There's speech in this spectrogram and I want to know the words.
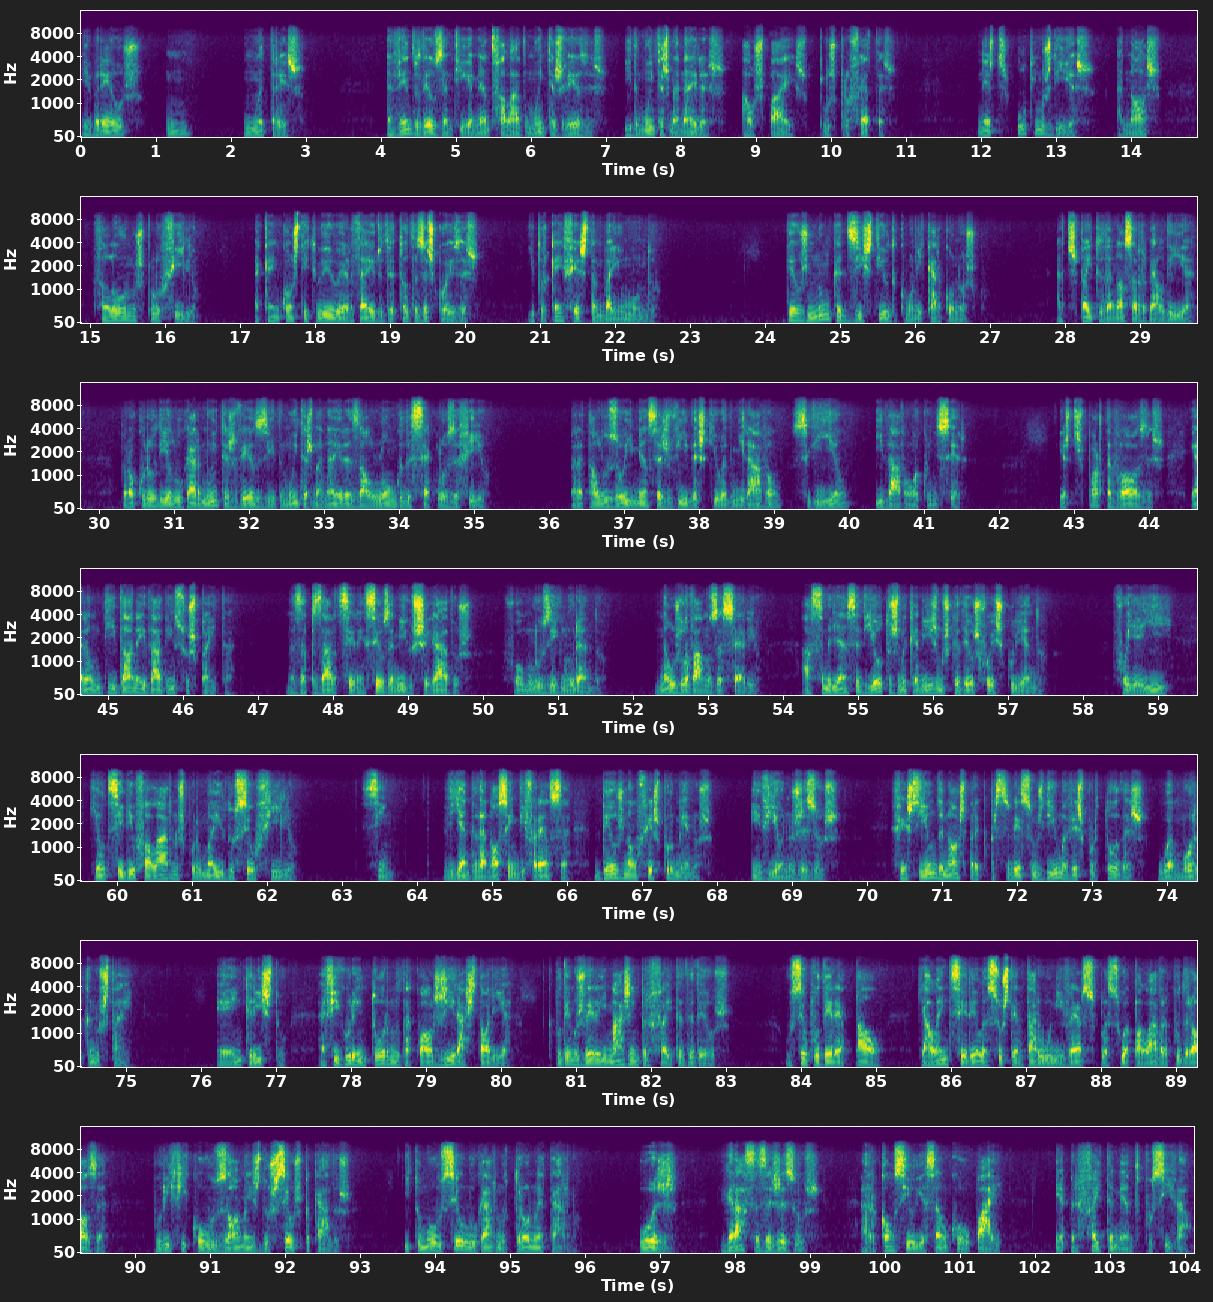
Hebreus 1, 1 a 3 Havendo Deus antigamente falado muitas vezes e de muitas maneiras aos pais pelos profetas, nestes últimos dias, a nós, falou-nos pelo Filho, a quem constituiu herdeiro de todas as coisas e por quem fez também o mundo. Deus nunca desistiu de comunicar conosco. A despeito da nossa rebeldia, procurou dialogar muitas vezes e de muitas maneiras ao longo de séculos a fio. Para tal usou imensas vidas que o admiravam, seguiam e davam a conhecer. Estes porta-vozes eram de idoneidade insuspeita, mas apesar de serem seus amigos chegados, fomos-los ignorando. Não os levámos a sério, à semelhança de outros mecanismos que Deus foi escolhendo. Foi aí que ele decidiu falar-nos por meio do seu Filho. Sim, diante da nossa indiferença, Deus não fez por menos. Enviou-nos Jesus. Fez-se um de nós para que percebêssemos de uma vez por todas o amor que nos tem. É em Cristo, a figura em torno da qual gira a história, que podemos ver a imagem perfeita de Deus. O seu poder é tal que, além de ser Ele a sustentar o universo pela Sua palavra poderosa, purificou os homens dos seus pecados e tomou o seu lugar no trono eterno. Hoje, graças a Jesus, a reconciliação com o Pai é perfeitamente possível.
